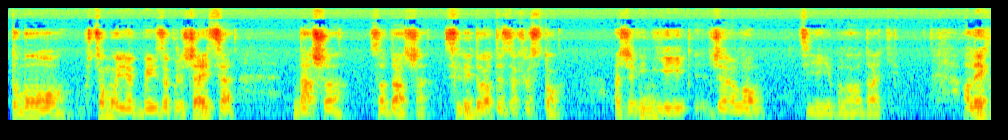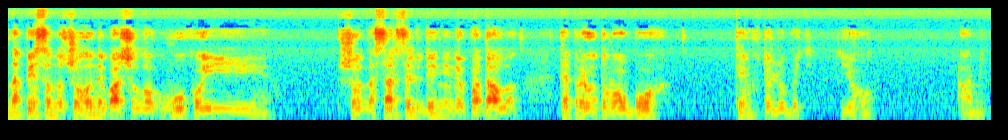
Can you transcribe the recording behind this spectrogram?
Тому в цьому якби і заключається наша задача слідувати за Христом, адже Він є джерелом цієї благодаті. Але як написано, чого не бачило вухо і що на серце людині не впадало, те приготував Бог тим, хто любить Його. Амінь.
